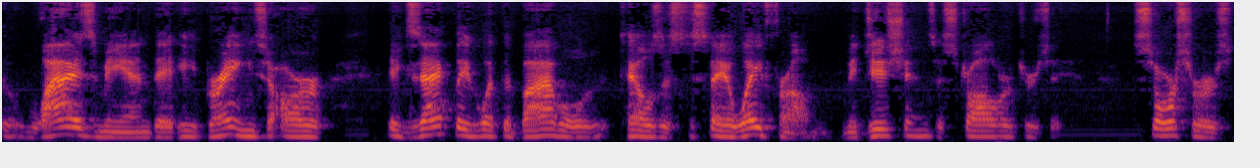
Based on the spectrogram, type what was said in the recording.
wise men that he brings are exactly what the Bible tells us to stay away from magicians, astrologers, sorcerers.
